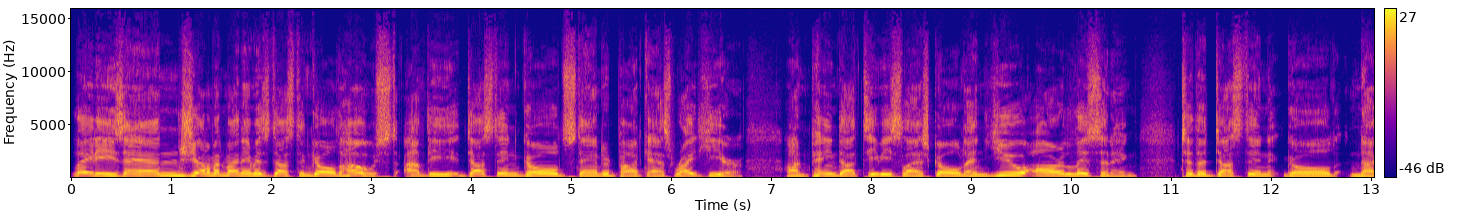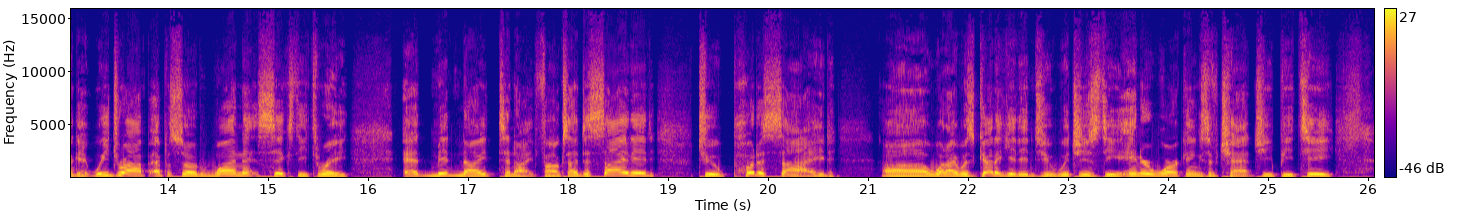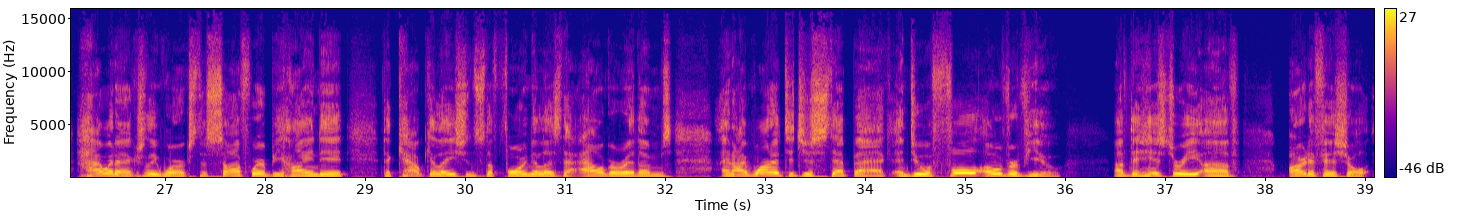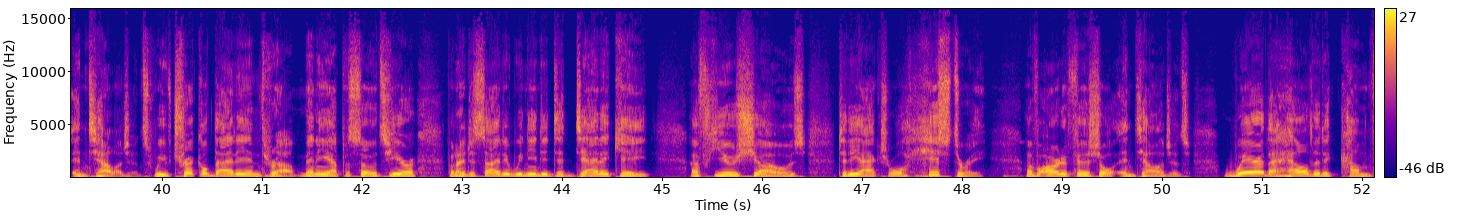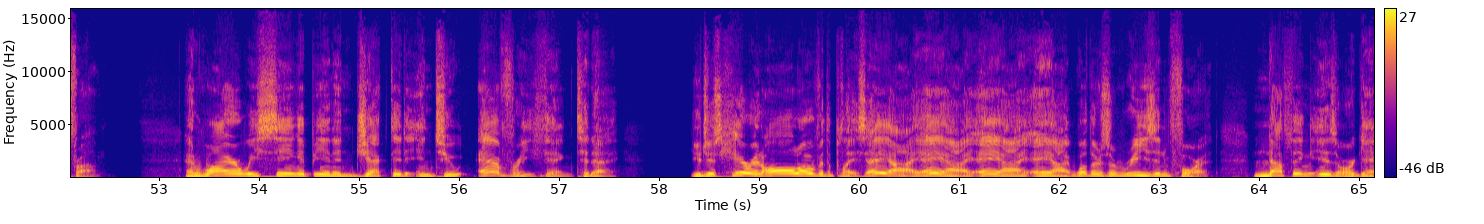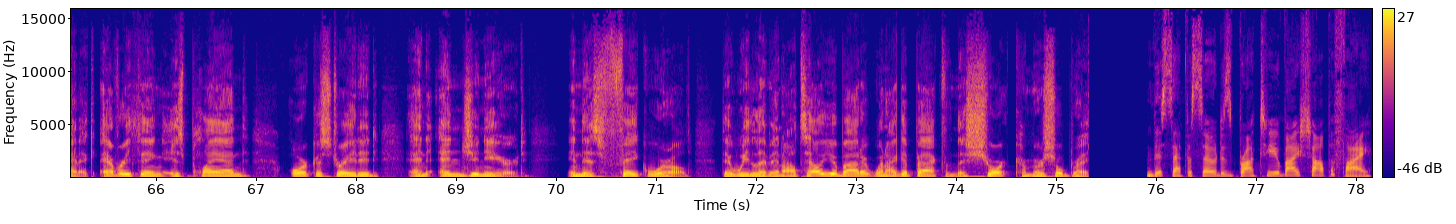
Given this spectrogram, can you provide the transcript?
Ladies and gentlemen, my name is Dustin Gold, host of the Dustin Gold Standard Podcast right here on Paine.tv slash gold, and you are listening to the Dustin Gold Nugget. We drop episode 163 at midnight tonight, folks. I decided to put aside uh, what I was going to get into, which is the inner workings of ChatGPT, how it actually works, the software behind it, the calculations, the formulas, the algorithms. And I wanted to just step back and do a full overview of the history of artificial intelligence. We've trickled that in throughout many episodes here, but I decided we needed to dedicate a few shows to the actual history of artificial intelligence. Where the hell did it come from? And why are we seeing it being injected into everything today? You just hear it all over the place AI, AI, AI, AI. Well, there's a reason for it. Nothing is organic, everything is planned, orchestrated, and engineered in this fake world that we live in. I'll tell you about it when I get back from this short commercial break. This episode is brought to you by Shopify.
